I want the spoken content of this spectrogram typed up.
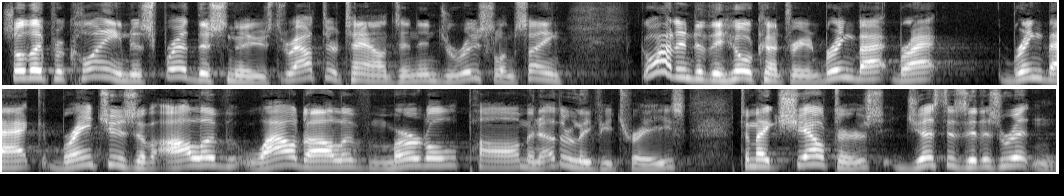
So they proclaimed and spread this news throughout their towns and in Jerusalem, saying, Go out into the hill country and bring back, bring back branches of olive, wild olive, myrtle, palm, and other leafy trees to make shelters, just as it is written.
